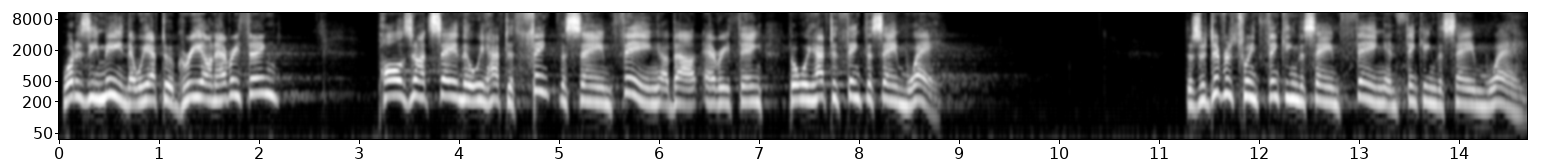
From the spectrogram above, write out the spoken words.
What does he mean? That we have to agree on everything? Paul is not saying that we have to think the same thing about everything, but we have to think the same way. There's a difference between thinking the same thing and thinking the same way.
